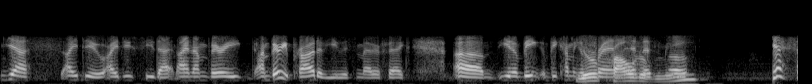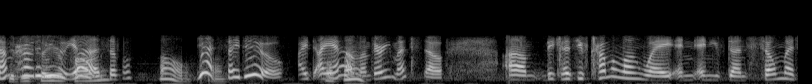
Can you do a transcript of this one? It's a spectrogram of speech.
yes, I do. I do see that, and I'm very I'm very proud of you. As a matter of fact, um, you know, being becoming You're a friend. proud and of me? Yes, I'm Did you proud say of you. you're proud Yes, of Oh. Yes, oh. I do. I, I am. I'm very much so. Um, because you've come a long way and, and you've done so much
